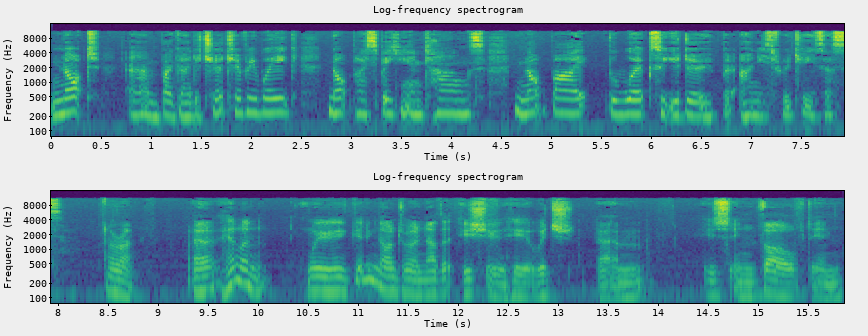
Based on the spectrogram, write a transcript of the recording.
Not um, by going to church every week, not by speaking in tongues, not by the works that you do, but only through Jesus. All right. Uh, Helen, we're getting on to another issue here which um, is involved in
